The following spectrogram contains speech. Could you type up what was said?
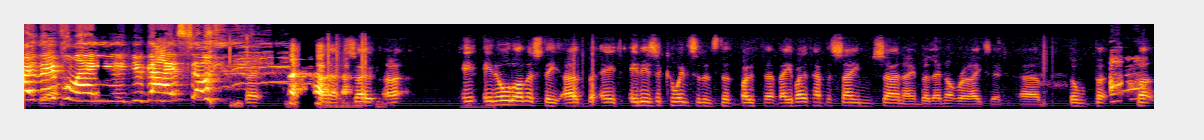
are they playing? You guys tell me. But, uh, so, uh, in, in all honesty, uh, it, it is a coincidence that both that they both have the same surname, but they're not related. Um, but but but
